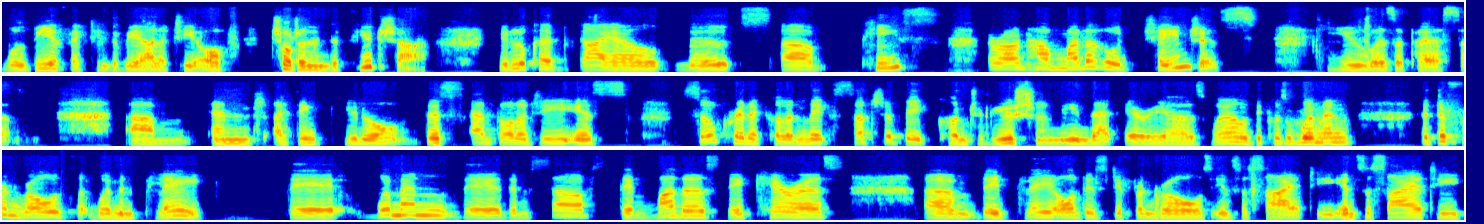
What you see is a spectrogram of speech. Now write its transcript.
will be affecting the reality of children in the future. You look at gail moat's uh, piece around how motherhood changes you as a person um, and i think you know this anthology is so critical and makes such a big contribution in that area as well because women the different roles that women play they're women, they're themselves, they're mothers, they're carers. Um, they play all these different roles in society, and society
